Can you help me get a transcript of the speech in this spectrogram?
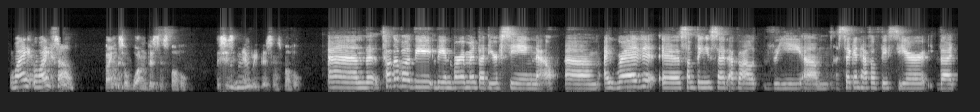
Why why banks so? Are, banks are one business model. This is Mhm. every business model. and talk about the the environment that you're seeing now. Um, I read uh, something you said about the um, second half of this year that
